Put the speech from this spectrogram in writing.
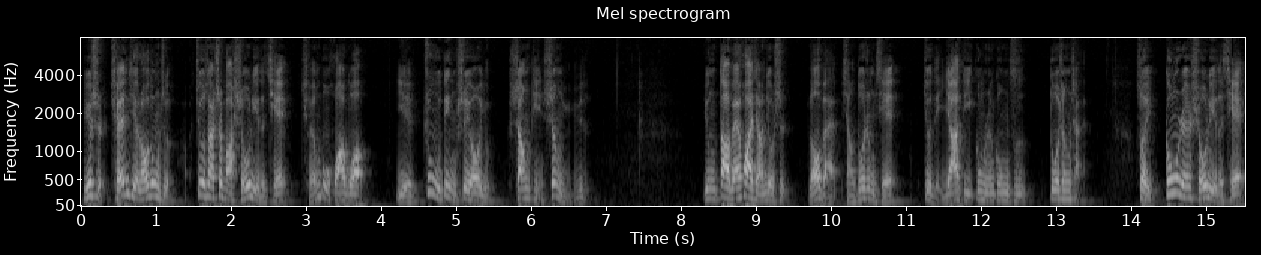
于是，全体劳动者就算是把手里的钱全部花光，也注定是要有商品剩余的。用大白话讲，就是老板想多挣钱，就得压低工人工资，多生产。所以，工人手里的钱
